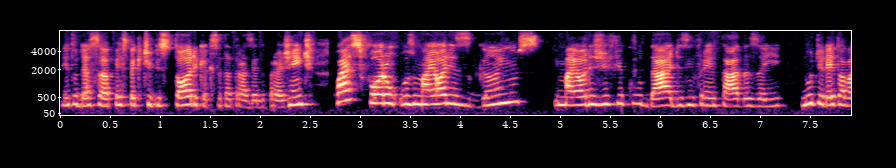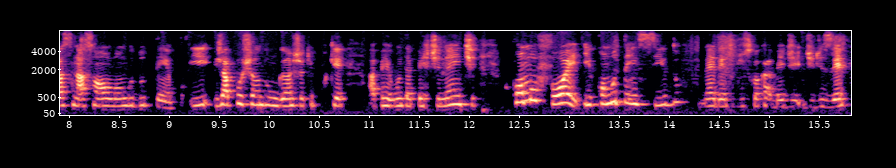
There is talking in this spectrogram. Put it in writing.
dentro dessa perspectiva histórica que você está trazendo para a gente, quais foram os maiores ganhos e maiores dificuldades enfrentadas aí no direito à vacinação ao longo do tempo? E já puxando um gancho aqui, porque a pergunta é pertinente, como foi e como tem sido, né, dentro disso que eu acabei de, de dizer,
